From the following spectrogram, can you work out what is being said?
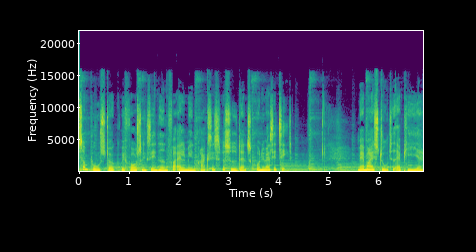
som postdoc ved Forskningsenheden for Almen Praksis ved Syddansk Universitet. Med mig i studiet er Pia.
